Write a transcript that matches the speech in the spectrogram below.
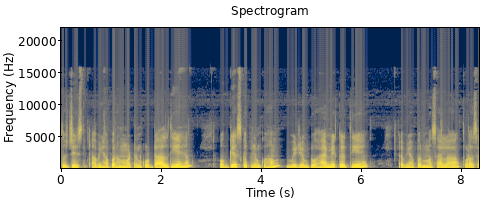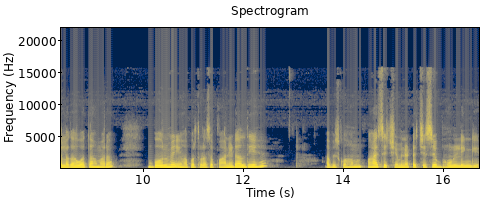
तो जिस, अब यहाँ पर हम मटन को डाल दिए हैं और गैस का फ्लेम को हम मीडियम टू हाई में कर दिए हैं। अब यहाँ पर मसाला थोड़ा सा लगा हुआ था हमारा। बॉल में यहाँ पर थोड़ा सा पानी डाल दिए हैं। अब इसको हम पाँच से छः मिनट अच्छे से भून लेंगे।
